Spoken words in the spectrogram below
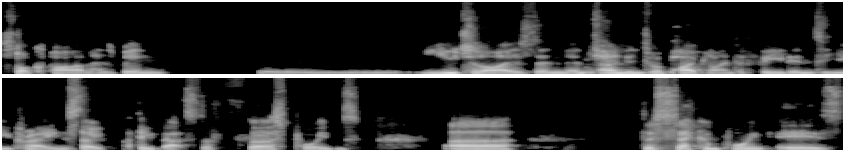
stockpile has been utilized and, and turned into a pipeline to feed into Ukraine. So I think that's the first point. Uh, the second point is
